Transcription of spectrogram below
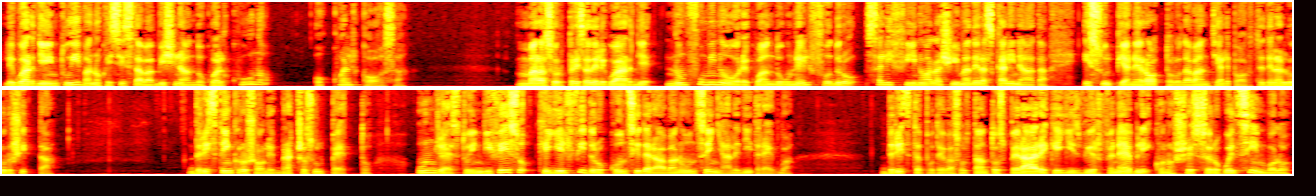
le guardie intuivano che si stava avvicinando qualcuno o qualcosa. Ma la sorpresa delle guardie non fu minore quando un elfo drò salì fino alla cima della scalinata e sul pianerottolo davanti alle porte della loro città. Driste incrociò le braccia sul petto, un gesto indifeso che gli elfidro consideravano un segnale di tregua. Drist poteva soltanto sperare che gli svirfenebli conoscessero quel simbolo,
